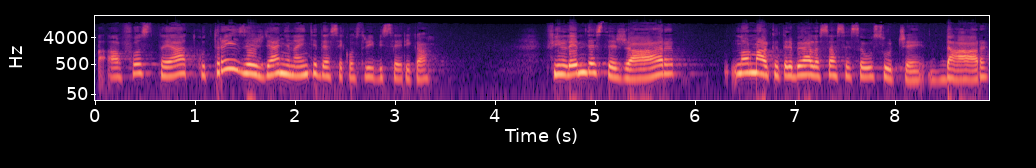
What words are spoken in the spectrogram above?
a fost tăiat cu 30 de ani înainte de a se construi biserica. Fiind lemn de stejar, normal că trebuia lăsat să se usuce, dar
